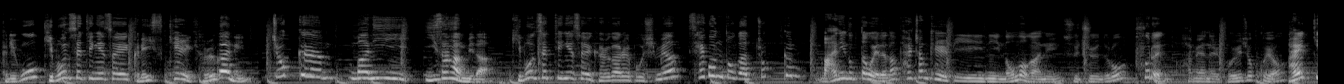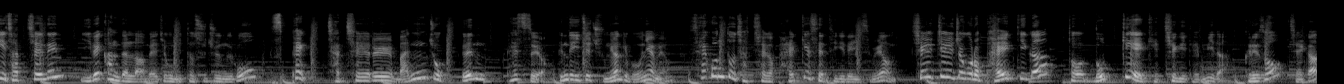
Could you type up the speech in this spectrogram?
그리고 기본 세팅에서의 grayscale 결과는 조금 많이 이상합니다. 기본 세팅에서의 결과를 보시면 색온도가 조금 많이 높다고 해야 되나? 8000켈빈이 넘어가는 수준으로 푸른 화면을 보여줬고요. 밝기 자체는 200칸델라 매제곱미터 수준으로 스펙 자체를 만족은 했어요. 근데 이제 중요한 게 뭐냐면 색온도 자체가 밝게 세팅이 돼 있으면 실질적으로 밝기가 더 높게 계측이 됩니다. 그래서 제가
